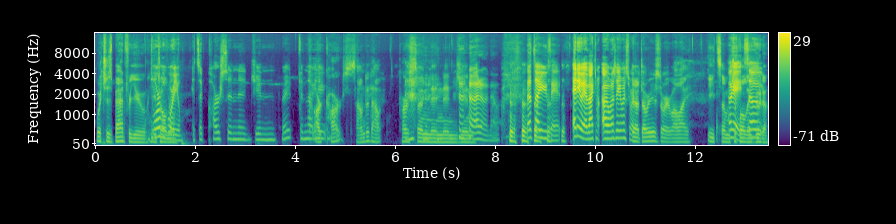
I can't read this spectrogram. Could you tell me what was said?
which is bad for you. It's horrible told for me. you. It's a carcinogen, right? Isn't that Car, you? car, sound it out. Carcinogen. I don't know. That's how you say it. Anyway, back to my, I want to tell you my story. Yeah, tell me your story while I eat some Okay, Chipotle so Gouda.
